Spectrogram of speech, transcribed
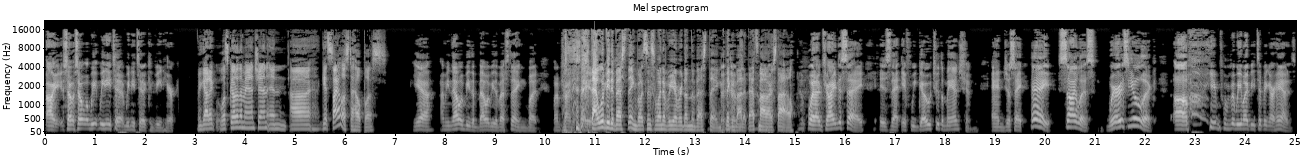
All right, so so we, we need to we need to convene here. We gotta let's go to the mansion and uh get Silas to help us. Yeah, I mean that would be the that would be the best thing. But what I'm trying to say is that would we- be the best thing, but since when have we ever done the best thing? Think about it. That's not our style. what I'm trying to say is that if we go to the mansion and just say, "Hey, Silas, where's Ulick?" Um, he- we might be tipping our hands.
